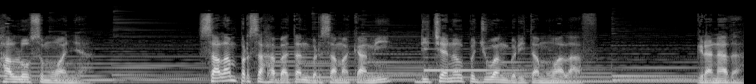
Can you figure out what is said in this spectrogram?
Halo semuanya. Salam persahabatan bersama kami di channel Pejuang Berita Mualaf, Granada.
